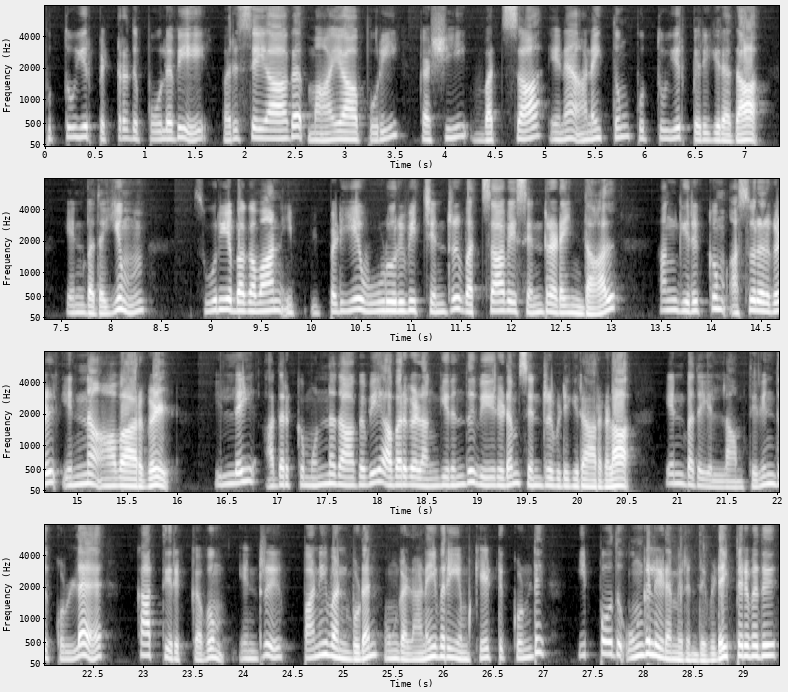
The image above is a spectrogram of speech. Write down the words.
புத்துயிர் பெற்றது போலவே வரிசையாக மாயாபுரி கஷி வத்சா என அனைத்தும் புத்துயிர் பெறுகிறதா என்பதையும் சூரிய பகவான் இப் இப்படியே ஊடுருவிச் சென்று வத்சாவை சென்றடைந்தால் அங்கிருக்கும் அசுரர்கள் என்ன ஆவார்கள்? இல்லை அதற்கு முன்னதாகவே அவர்கள் அங்கிருந்து வேறிடம் சென்று விடுகிறார்களா என்பதையெல்லாம் தெரிந்து கொள்ள காத்திருக்கவும் என்று பணிவன்புடன் உங்கள் அனைவரையும் கேட்டுக்கொண்டு இப்போது உங்களிடமிருந்து விடைபெறுவது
